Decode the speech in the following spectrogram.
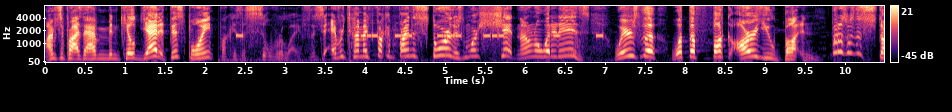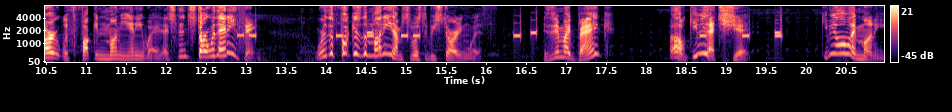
I'm surprised I haven't been killed yet at this point. Fuck is a silver life? Every time I fucking find a store, there's more shit, and I don't know what it is. Where's the what the fuck are you button? I thought I was supposed to start with fucking money anyway. I just didn't start with anything. Where the fuck is the money I'm supposed to be starting with? Is it in my bank? Oh, give me that shit. Give me all my money.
